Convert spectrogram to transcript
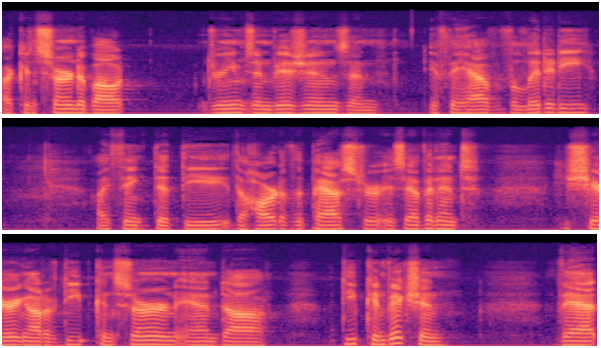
are concerned about dreams and visions and if they have validity. I think that the, the heart of the pastor is evident. He's sharing out of deep concern and uh, deep conviction that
